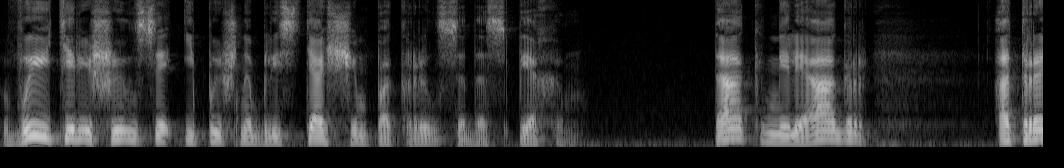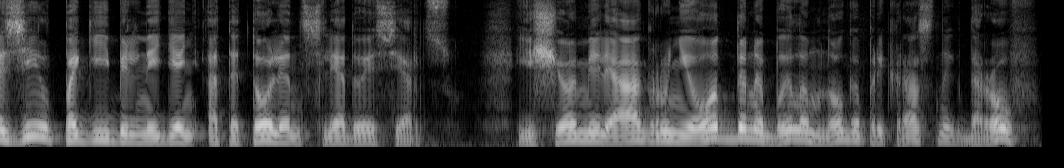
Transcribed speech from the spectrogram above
Выйти решился и пышно блестящим покрылся доспехом. Так Мелиагр отразил погибельный день от Этолен, следуя сердцу. Еще Мелиагру не отдано было много прекрасных даров,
